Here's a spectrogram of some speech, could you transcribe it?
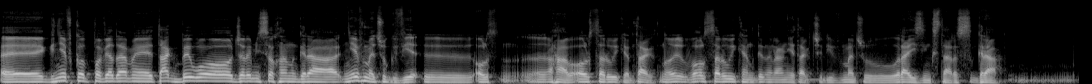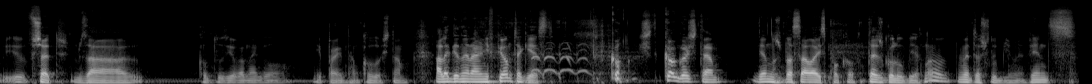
E, Gniewko odpowiadamy, tak było, Jeremy Sochan gra nie w meczu gwie, y, all, aha, All Star Weekend, tak, no w All Star Weekend generalnie tak, czyli w meczu Rising Stars gra. Wszedł za kontuzjowanego, nie pamiętam kogoś tam, ale generalnie w piątek jest. Kogoś, kogoś tam. Janusz Basała i spoko. Też go lubię. No, my też lubimy, więc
